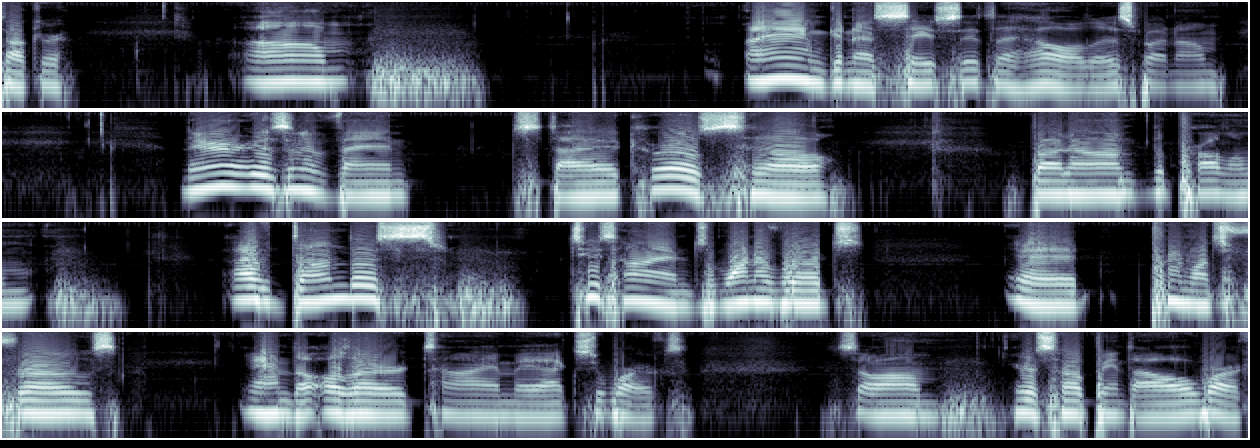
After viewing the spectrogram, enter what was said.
Sucker. Um, I am gonna say say the hell of this, but um, there is an event that occurs Hill, but um, the problem, I've done this two times. One of which it pretty much froze, and the other time it actually works. So um, here's hoping that'll work.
